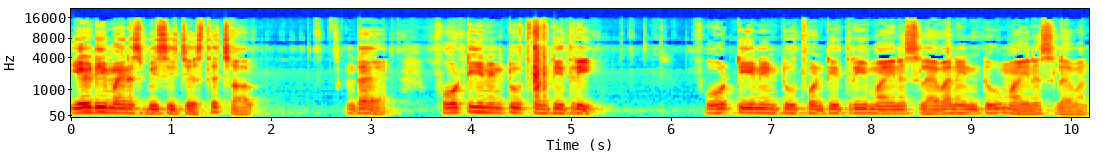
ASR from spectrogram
ఏడి మైనస్ బీసీ చేస్తే చాలు. అంటే fourteen into twenty three fourteen into twenty three minus eleven into minus eleven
